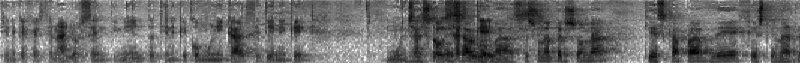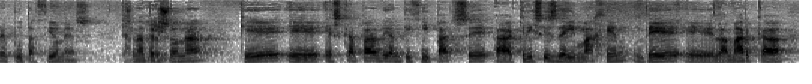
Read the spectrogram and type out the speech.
tiene que gestionar los sentimientos, tiene que comunicarse, tiene que muchas cosas es algo más. Es una persona que es capaz de gestionar reputaciones. Es una persona que eh, es capaz de anticiparse a crisis de imagen de eh, la marca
